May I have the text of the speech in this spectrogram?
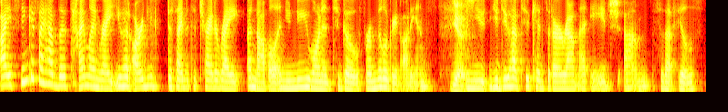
I think if I have the timeline right, you had already decided to try to write a novel, and you knew you wanted to go for a middle grade audience. Yes, and you you do have two kids that are around that age, um, so that feels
